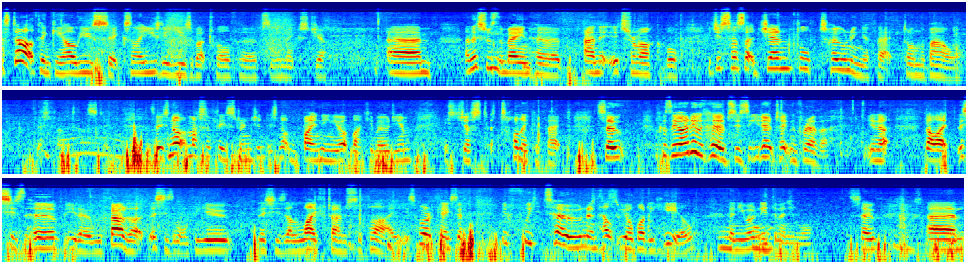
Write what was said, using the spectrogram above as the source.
I start thinking I'll use six and I usually use about 12 herbs in a mixture. Um, and this was the main herb and it, it's remarkable. It just has that gentle toning effect on the bowel. Just fantastic. So it's not massively astringent, it's not binding you up like Imodium, it's just a tonic effect. So, because the idea with herbs is that you don't take them forever. You're not, not like, this is the herb, you know, we found out this is the one for you, this is a lifetime supply. It's more a case of, if we tone and help your body heal, then you won't need them anymore. So um,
